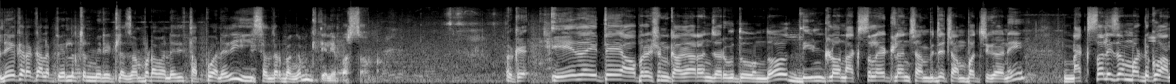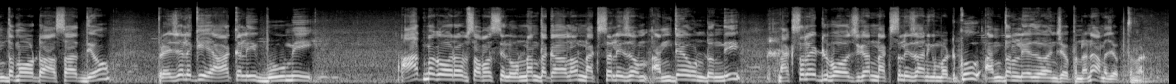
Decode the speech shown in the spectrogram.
అనేక రకాల పేర్లతో మీరు ఇట్లా చంపడం అనేది తప్పు అనేది ఈ సందర్భంగా మీకు తెలియపరుస్తా ఉన్నాం. ఓకే ఏదైతే ఆపరేషన్ కగారం జరుగుతూ ఉందో దీంట్లో నక్సలైట్లను చంపితే చంపచ్చు కానీ నక్సలిజం మటుకు అంతమవటం అసాధ్యం. ప్రజలకి ఆకలి భూమి ఆత్మగౌరవ సమస్యలు ఉన్నంతకాలం నక్సలిజం అంతే ఉంటుంది. నక్సలైట్లు పోవచ్చు కానీ నక్సలిజానికి మటుకు అంతం లేదు అని చెప్పినని అన్న చెప్తున్నాడు.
